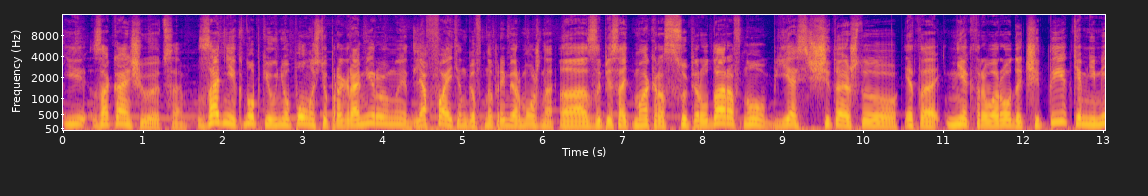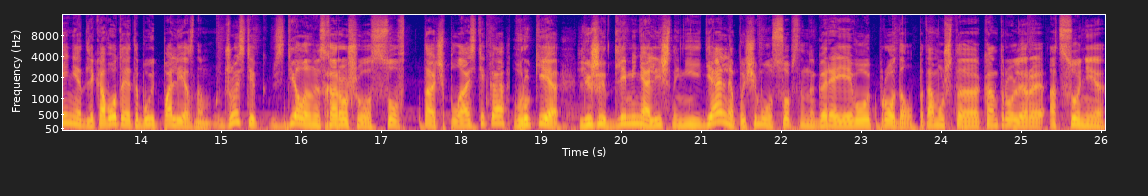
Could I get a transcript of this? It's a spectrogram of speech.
и заканчиваются. Задние кнопки у него полностью программируемые. Для файтингов, например, можно э, записать макрос супер ударов. Ну, я считаю, что это некоторого рода читы. Тем не менее, для кого-то это будет полезным. Джойстик сделан из хорошего софт тач пластика. В руке лежит для меня лично не идеально. Почему, собственно говоря, я его продал? Потому что контроллеры от Sony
